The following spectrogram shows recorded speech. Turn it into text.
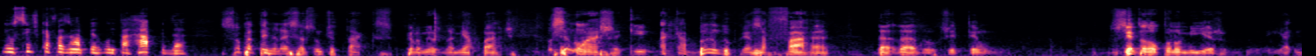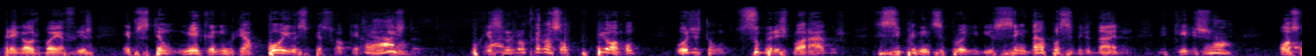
E o Cid quer fazer uma pergunta rápida. Só para terminar esse assunto de táxi, pelo menos da minha parte, você não acha que acabando com essa farra da, da, do de ter um, 200 autonomias e empregar os boia frios, é preciso ter um mecanismo de apoio a esse pessoal que é claro. diarista, porque claro. senão vão ficar numa situação pior. Vão, hoje estão super explorados, se simplesmente se proíbe isso, sem dar a possibilidade de que eles não. possam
